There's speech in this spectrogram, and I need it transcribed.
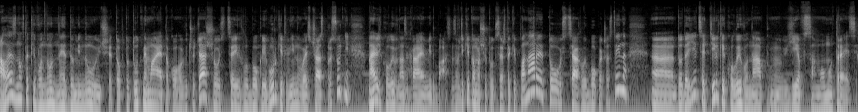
Але знов таки воно не домінуюче. Тобто тут немає такого відчуття, що ось цей глибокий гуркіт він весь час присутній, навіть коли в нас грає мідбас. Завдяки тому, що тут все ж таки планари, то ось ця глибока частина е, додається тільки коли вона є в самому треці.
